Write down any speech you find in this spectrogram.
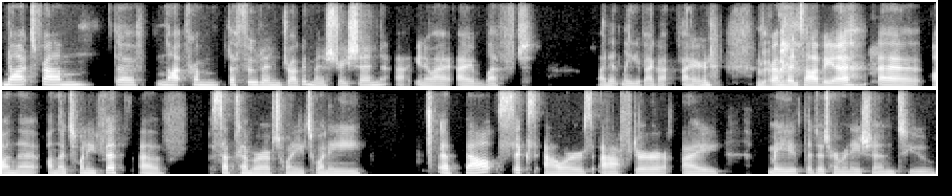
Not from the not from the Food and Drug Administration. Uh, you know, I, I, left. I didn't leave. I got fired yeah. from Ventavia uh, on the on the 25th of September of 2020. About six hours after I made the determination to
